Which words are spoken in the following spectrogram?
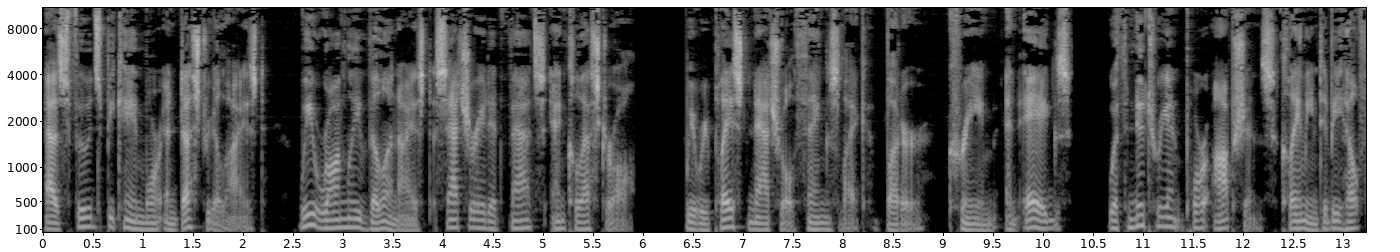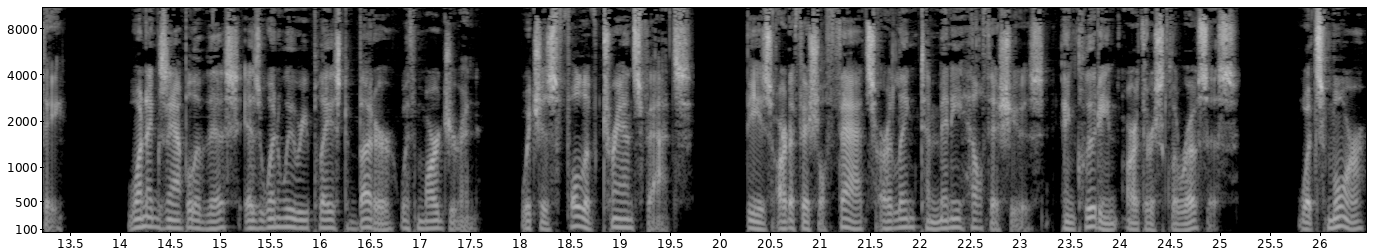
As foods became more industrialized, we wrongly villainized saturated fats and cholesterol. We replaced natural things like butter, cream, and eggs with nutrient poor options claiming to be healthy. One example of this is when we replaced butter with margarine, which is full of trans fats. These artificial fats are linked to many health issues, including atherosclerosis. What's more,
